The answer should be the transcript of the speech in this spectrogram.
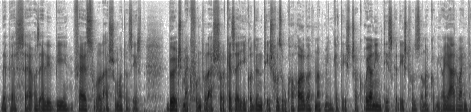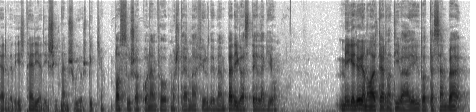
de persze az előbbi felszólalásomat azért bölcs megfontolással kezeljék a döntéshozók, ha hallgatnak minket, és csak olyan intézkedést hozzanak, ami a járvány tervedés, terjedését nem súlyosbítja. Passzus, akkor nem fogok most termálfürdőben, pedig az tényleg jó. Még egy olyan alternatívája jutott eszembe,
